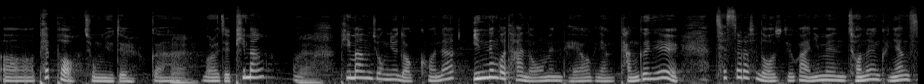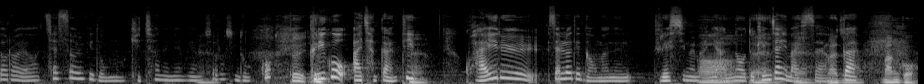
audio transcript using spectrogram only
어 pepper 종류들. 그러니까 네. 뭐라 하지? 피망? 어, 네. 피망 종류 넣거나 있는 거 다 넣으면 돼요. 그냥 당근을 채 썰어서 넣어도 되고 아니면 저는 그냥 썰어요. 채 썰기 너무 귀찮으면 그냥 네. 썰어서 넣고 그리고 아 잠깐 팁 네. 과일을 샐러드에 넣으면은 드레싱을 많이 어, 안 넣어도 네, 굉장히 네, 맛있어요. 그러니까 망고,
